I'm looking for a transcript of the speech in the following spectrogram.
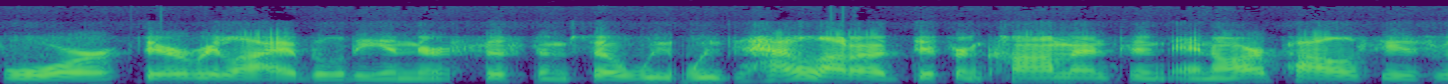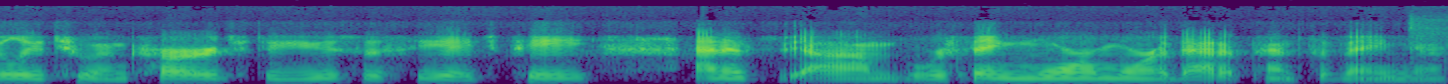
for their reliability in their system. So we, we've had a lot of different comments, and, and our policy is really to encourage to use the CHP, and it's um, we're seeing more and more of that at Pennsylvania.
